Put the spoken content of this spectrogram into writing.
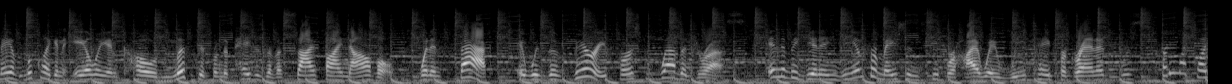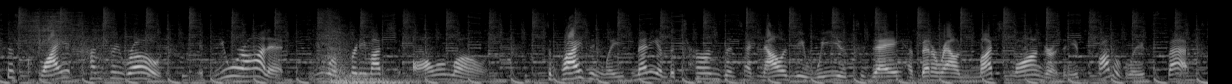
may have looked like an alien code lifted from the pages of a sci-fi novel, when in fact, it was the very first web address. In the beginning, the information superhighway we take for granted was pretty much like this quiet country road. If you were on it, you were pretty much all alone. Surprisingly, many of the terms and technology we use today have been around much longer than you'd probably expect.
